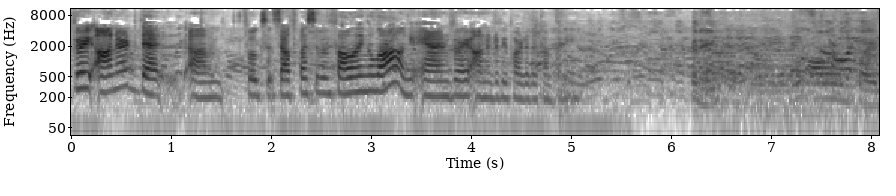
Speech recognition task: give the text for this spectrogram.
very honored that um, folks at Southwest have been following along and very honored to be part of the company. Company. We're all over the place,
